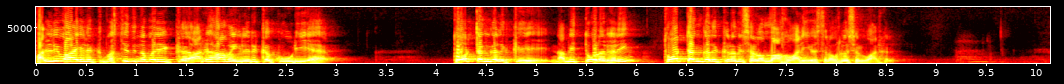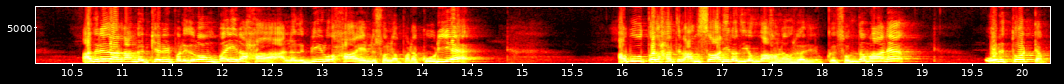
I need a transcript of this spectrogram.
பள்ளிவாயிலுக்கு மஸ்ஜித் நபரிக்கு அருகாமையில் இருக்கக்கூடிய தோட்டங்களுக்கு நபித்தோழர்களின் தோட்டங்களுக்கு நபி ஸல்லல்லாஹு அலைஹி அவர்கள் செல்வார்கள். அதிலே தான் நாங்கள் கேள்விப்படுகிறோம் பைரஹா அல்லது பீருஹா என்று சொல்லப்படக்கூடிய அபூ தல்ஹத்தில் அன்சாரி ரதி அவர்களுக்கு சொந்தமான ஒரு தோட்டம்.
